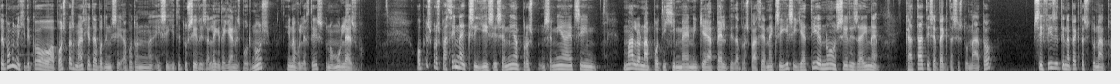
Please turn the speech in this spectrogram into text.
Το επόμενο ηχητικό απόσπασμα έρχεται από, την, από τον εισηγητή του ΣΥΡΙΖΑ. Λέγεται Γιάννης Μπουρνούς, είναι βουλευτής του νομού Λέσβου. Ο οποίος προσπαθεί να εξηγήσει σε μια, σε μια έτσι μάλλον αποτυχημένη και απέλπιδα προσπάθεια να εξηγήσει γιατί ενώ ο ΣΥΡΙΖΑ είναι κατά της επέκτασης του ΝΑΤΟ ψηφίζει την επέκταση του ΝΑΤΟ.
